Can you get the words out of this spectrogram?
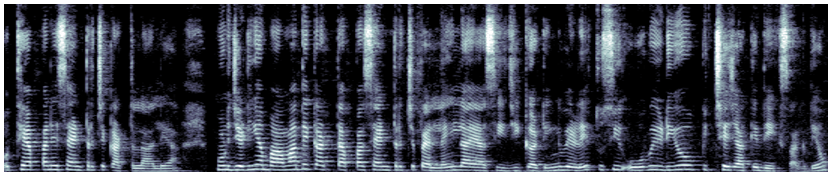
ਉੱਥੇ ਆਪਾਂ ਨੇ ਸੈਂਟਰ 'ਚ ਕੱਟ ਲਾ ਲਿਆ। ਹੁਣ ਜਿਹੜੀਆਂ ਬਾਹਾਂ ਤੇ ਕੱਟ ਆਪਾਂ ਸੈਂਟਰ 'ਚ ਪਹਿਲਾਂ ਹੀ ਲਾਇਆ ਸੀ ਜੀ ਕਟਿੰਗ ਵੇਲੇ, ਤੁਸੀਂ ਉਹ ਵੀਡੀਓ ਪਿੱਛੇ ਜਾ ਕੇ ਦੇਖ ਸਕਦੇ ਹੋ।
